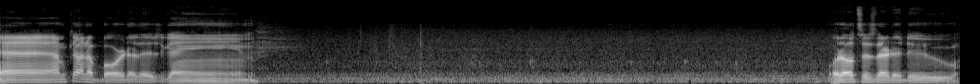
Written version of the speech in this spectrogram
Uh, I'm kind of bored of this game. What else is there to do?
